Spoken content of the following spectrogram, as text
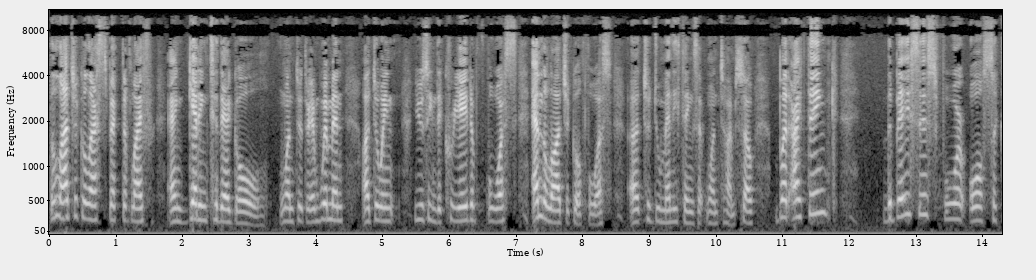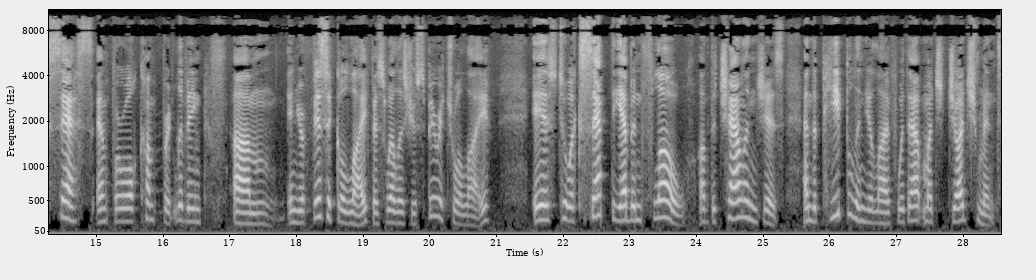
the logical aspect of life and getting to their goal. One, two, three. And women are doing using the creative force and the logical force uh, to do many things at one time. So, but I think the basis for all success and for all comfort living um, in your physical life as well as your spiritual life is to accept the ebb and flow of the challenges and the people in your life without much judgment.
